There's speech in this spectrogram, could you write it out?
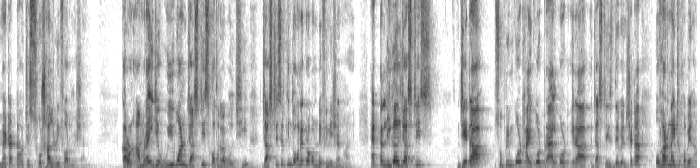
ম্যাটারটা হচ্ছে সোশ্যাল রিফরমেশন কারণ আমরা এই যে উই ওয়ান্ট জাস্টিস কথাটা বলছি জাস্টিসের কিন্তু অনেক রকম ডেফিনিশন হয়। একটা লিগাল জাস্টিস যেটা supreme court high court trial court, এরা জাস্টিস দেবেন, সেটা ওভারনাইট হবে না।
